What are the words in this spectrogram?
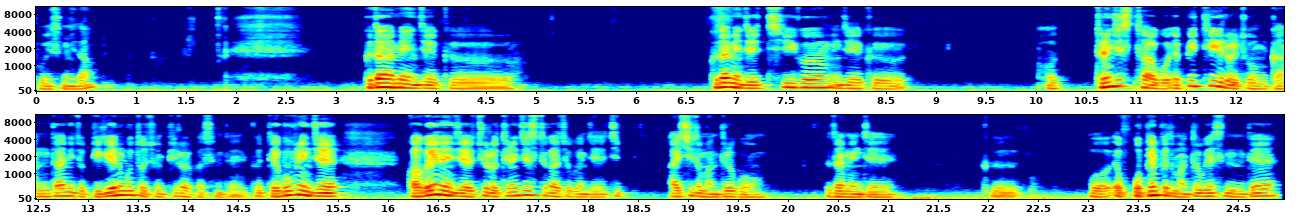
보겠습니다. 그 다음에 이제 그, 그 다음에 이제 지금 이제 그, 어, 트랜지스터하고 FET를 좀 간단히 좀 비교하는 것도 좀 필요할 것 같습니다. 그 대부분 이제 과거에는 이제 주로 트랜지스터 가지고 이제 집 IC도 만들고, 그 다음에 이제 그, 뭐, 오펜프도 만들고 했었는데,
